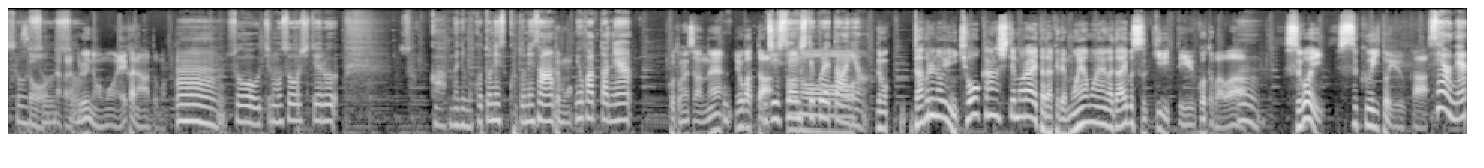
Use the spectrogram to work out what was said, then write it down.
そうだから古いのももうええかなと思って。うんそううちもそうしてる。そっか。まあでも琴音琴音さでもんよかったね。琴音さんね。よかった。実践してくれたんや。あのーでもダブルのビに共感してもらえただけでモヤモヤがだいぶすっきりっていう言葉は、うん。すごい救いというか。せやね。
